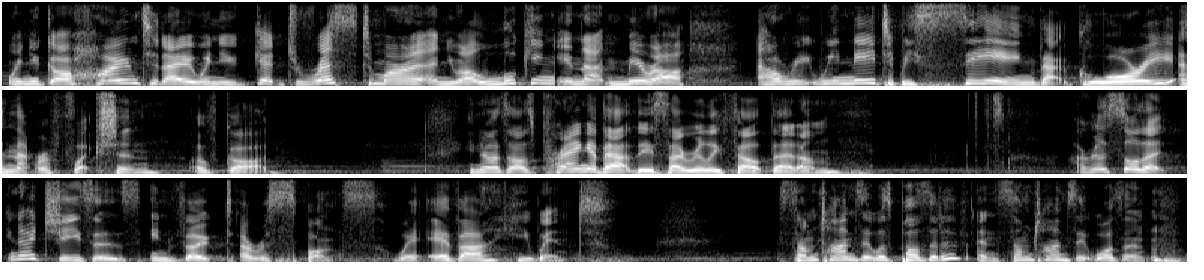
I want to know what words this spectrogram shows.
When you go home today, when you get dressed tomorrow and you are looking in that mirror, our re- we need to be seeing that glory and that reflection of God. You know, as I was praying about this, I really felt that um, I really saw that, you know, Jesus invoked a response wherever he went. Sometimes it was positive and sometimes it wasn't.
